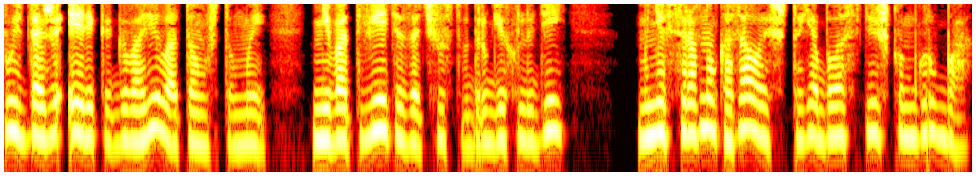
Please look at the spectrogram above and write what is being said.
Пусть даже Эрика говорила о том, что мы не в ответе за чувства других людей, мне все равно казалось, что я была слишком груба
